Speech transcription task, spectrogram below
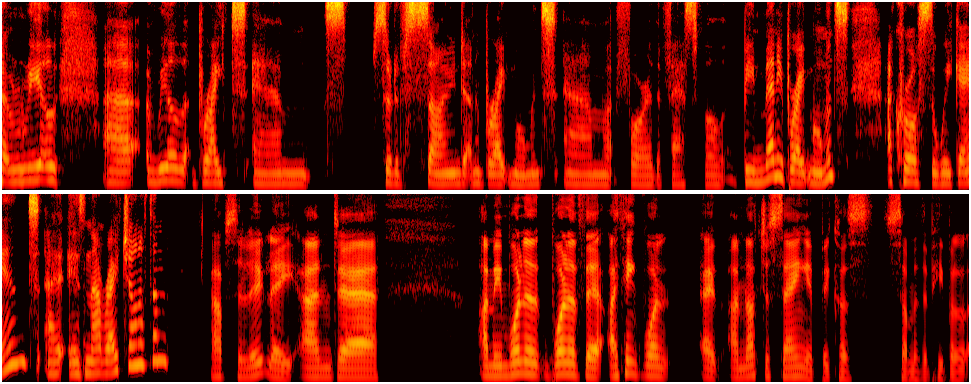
a real, uh, a real bright um, sort of sound and a bright moment um, for the festival. Been many bright moments across the weekend, uh, isn't that right, Jonathan? Absolutely, and uh, I mean one of one of the I think one I, I'm not just saying it because some of the people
